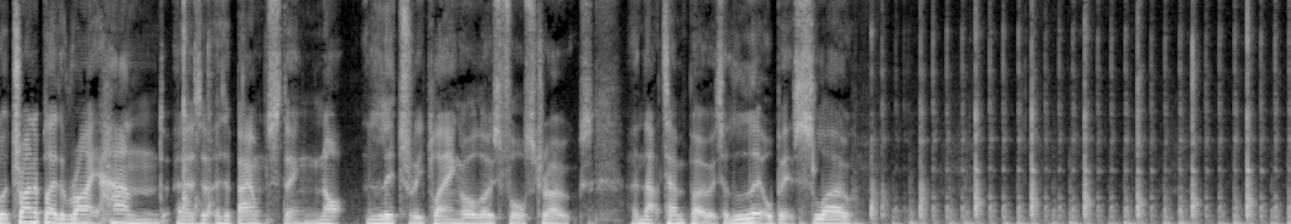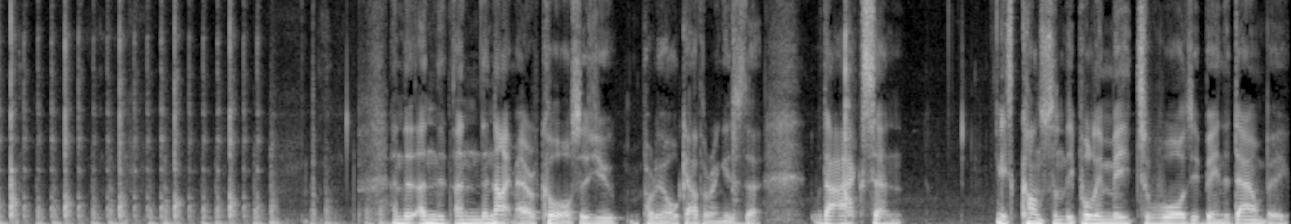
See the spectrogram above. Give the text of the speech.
But trying to play the right hand as a, as a bounce thing, not literally playing all those four strokes. And that tempo, it's a little bit slow. And the and the, and the nightmare, of course, as you probably all gathering, is that that accent is constantly pulling me towards it being the downbeat,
